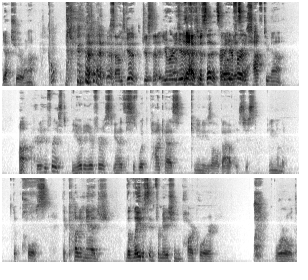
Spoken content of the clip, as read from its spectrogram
yeah, sure, why not? Sounds good. Just said it. You heard it here. Yeah, I just said it. So Heard it here first. I have to now. Huh? Heard it here first. You heard it here first, Yeah, This is what the podcast community is all about. It's just being on the the pulse, the cutting edge, the latest information in parkour world.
